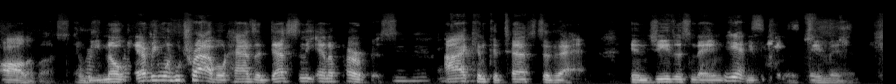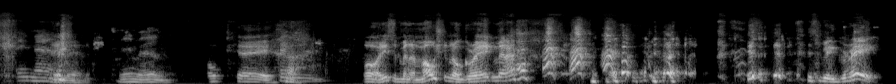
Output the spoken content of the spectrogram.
all of us. And we know everyone who traveled has a destiny and a purpose. Mhm. I can contest to that. In Jesus' name, we Yes. pray. Amen. Amen. Amen. Amen. Okay. Amen. Boy, this has been emotional, Greg. Man, I- it's been great.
